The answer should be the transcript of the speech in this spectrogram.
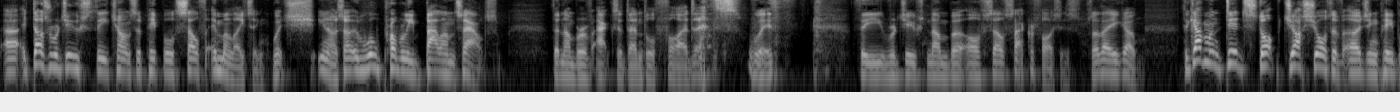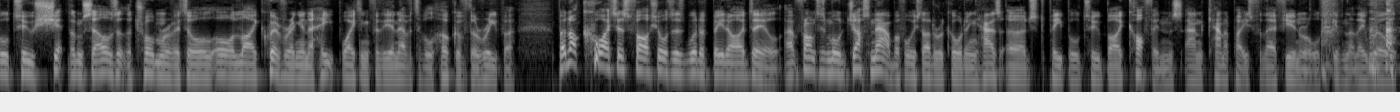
Uh, it does reduce the chance of people self-immolating, which you know, so it will probably balance out the number of accidental fire deaths with the reduced number of self-sacrifices. So there you go. The government did stop just short of urging people to shit themselves at the trauma of it all or lie quivering in a heap waiting for the inevitable hook of the Reaper, but not quite as far short as would have been ideal. Uh, Francis Maude, just now before we started recording, has urged people to buy coffins and canapes for their funerals, given that they will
